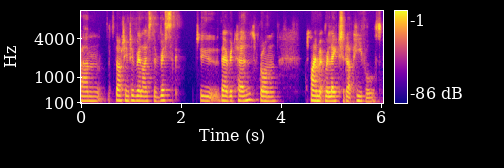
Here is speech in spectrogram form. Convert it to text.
um, starting to realize the risk to their returns from climate related upheavals,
